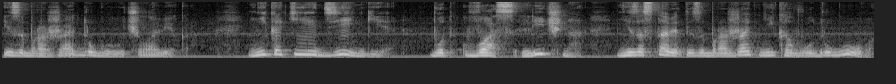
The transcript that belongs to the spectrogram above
изображать другого человека. Никакие деньги вот вас лично не заставят изображать никого другого.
